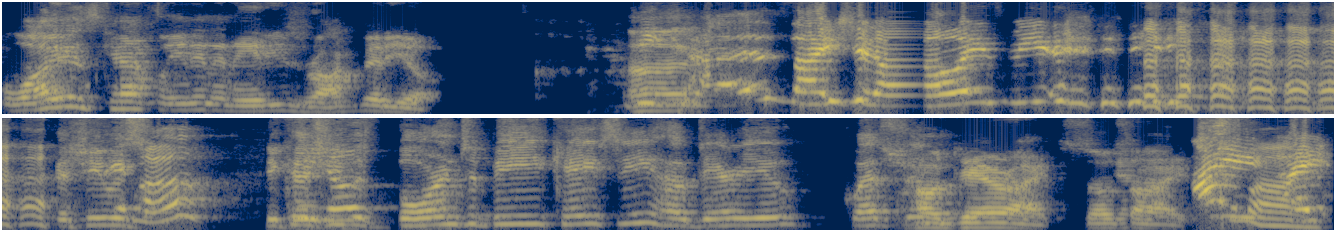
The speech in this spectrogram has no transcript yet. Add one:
Why is Kathleen in an '80s rock video? Uh, Because I should always be. Because she was Well, because you she know- was born to be Casey. How dare you question? How dare I? So sorry. I, Come on. I,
